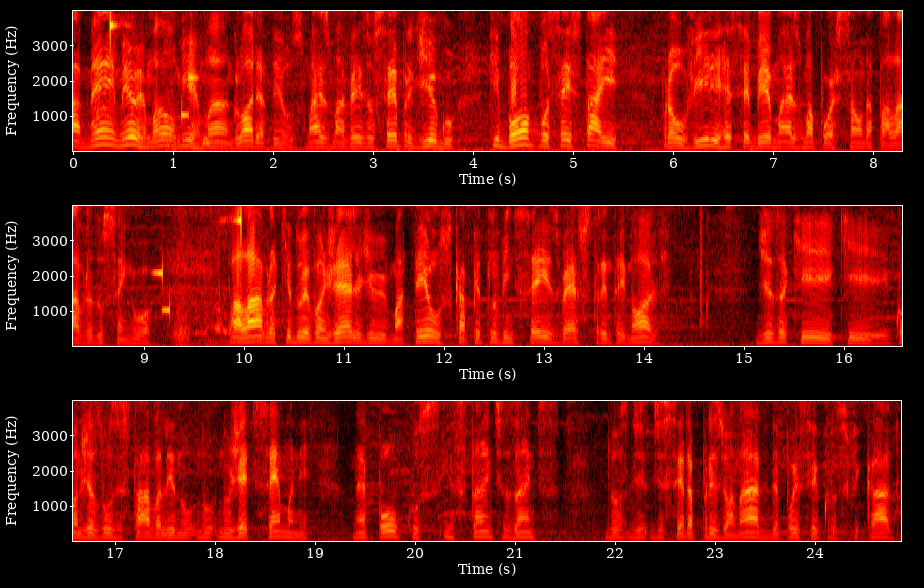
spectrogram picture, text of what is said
Amém, meu irmão, minha irmã, glória a Deus. Mais uma vez eu sempre digo que bom que você está aí para ouvir e receber mais uma porção da palavra do Senhor. Palavra aqui do Evangelho de Mateus, capítulo 26, verso 39. Diz aqui que quando Jesus estava ali no, no, no Getsemane, né, poucos instantes antes de, de ser aprisionado e depois ser crucificado,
